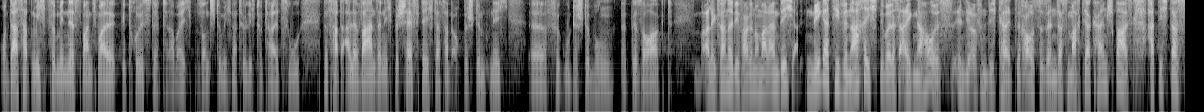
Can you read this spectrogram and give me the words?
Und das hat mich zumindest manchmal getröstet. Aber ich, sonst stimme ich natürlich total zu. Das hat alle wahnsinnig beschäftigt. Das hat auch bestimmt nicht äh, für gute Stimmung äh, gesorgt. Alexander, die Frage nochmal an dich. Negative Nachrichten über das eigene Haus in die Öffentlichkeit rauszusenden, das macht ja keinen Spaß. Hat dich das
